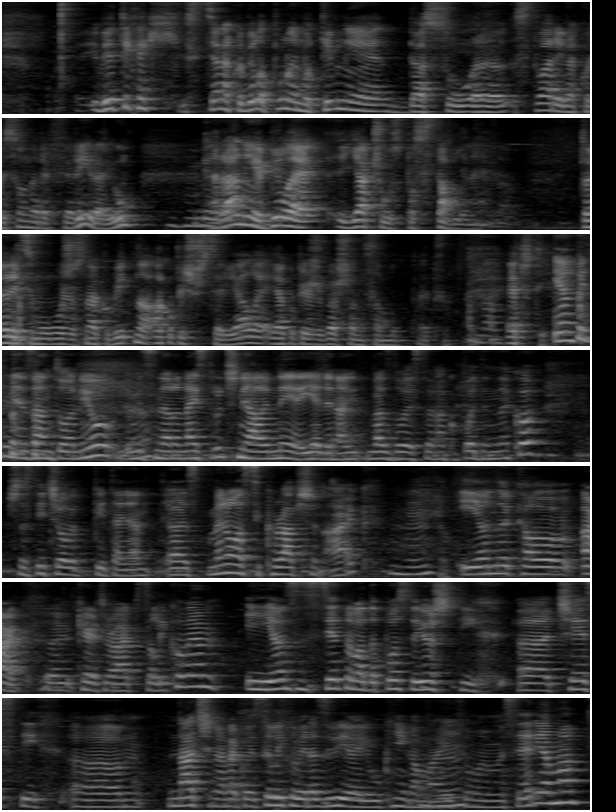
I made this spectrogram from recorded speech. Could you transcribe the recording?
je tih nekih scena koje je bilo puno emotivnije da su e, stvari na koje se one referiraju Bile- ranije bile jače uspostavljene. To je recimo užasno jako bitno ako pišeš serijale i ako pišeš baš ansambl. Eto, Da. Eto ti. Imam pitanje za Antoniju, mislim da je ona najstručnija, ali ne jedina, vas dvoje ste onako podjednako. Što se tiče ovog pitanja, E, spomenula si Corruption Arc. I onda kao arc, character arc za likove. I onda sam se sjetila da postoji još tih e, čestih um, načina na koje se likovi razvijaju u knjigama i filmovima i serijama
